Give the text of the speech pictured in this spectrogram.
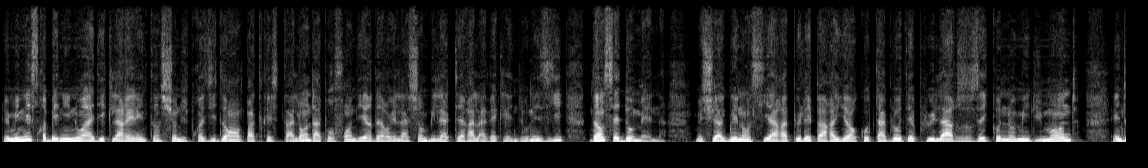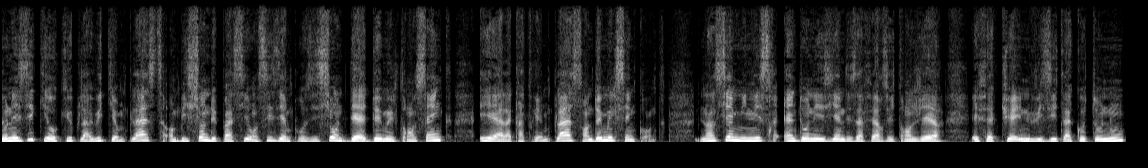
Le ministre béninois a déclaré l'intention du président Patrice Talon d'approfondir des relations bilatérales avec l'Indonésie dans ces domaines. M. Agbenonsi a rappelé par ailleurs qu'au tableau des plus larges économies du monde, l'Indonésie qui occupe la huitième place ambitionne de passer en sixième position dès 2035 et à la quatrième place en 2050. L'ancien ministre indonésien des Affaires étrangères effectuait une visite à Cotonou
